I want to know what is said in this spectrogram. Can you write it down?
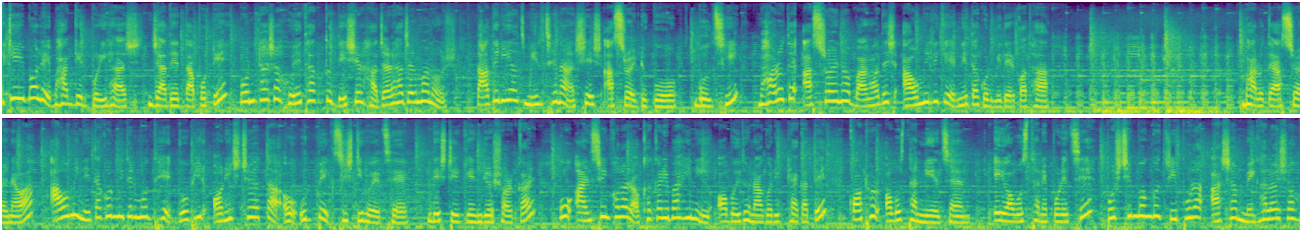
একেই বলে ভাগ্যের পরিহাস। যাদের দাপটে কোণঠাসা হয়ে থাকতো দেশের হাজার হাজার মানুষ, তাদেরই আজ মিলছে না শেষ আশ্রয়টুকুও বলছি, ভারতে আশ্রয় নেওয়া বাংলাদেশ আওয়ামী লীগের নেতাকর্মীদের কথা। ভারতে আশ্রয় নেওয়া আওয়ামী নেতাকর্মীদের মধ্যে গভীর অনিশ্চয়তা ও উদ্বেগ সৃষ্টি হয়েছে। দেশটির কেন্দ্রীয় সরকার ও আইনশৃঙ্খলা রক্ষাকারী বাহিনী অবৈধ নাগরিক ঠেকাতে কঠোর অবস্থান নিয়েছেন। এই অবস্থানে পড়েছে পশ্চিমবঙ্গ, ত্রিপুরা, আসাম মেঘালয় সহ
